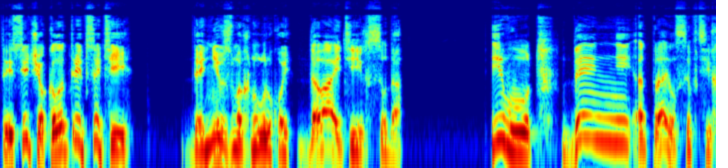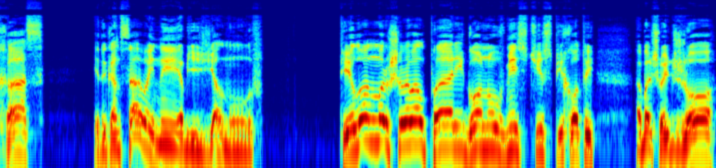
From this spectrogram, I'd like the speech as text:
Тысяч около тридцати. Дэнни взмахнул рукой. Давайте их сюда. И вот Денни отправился в Техас и до конца войны объезжал мулов. Пилон маршировал по Орегону вместе с пехотой, а Большой Джо,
